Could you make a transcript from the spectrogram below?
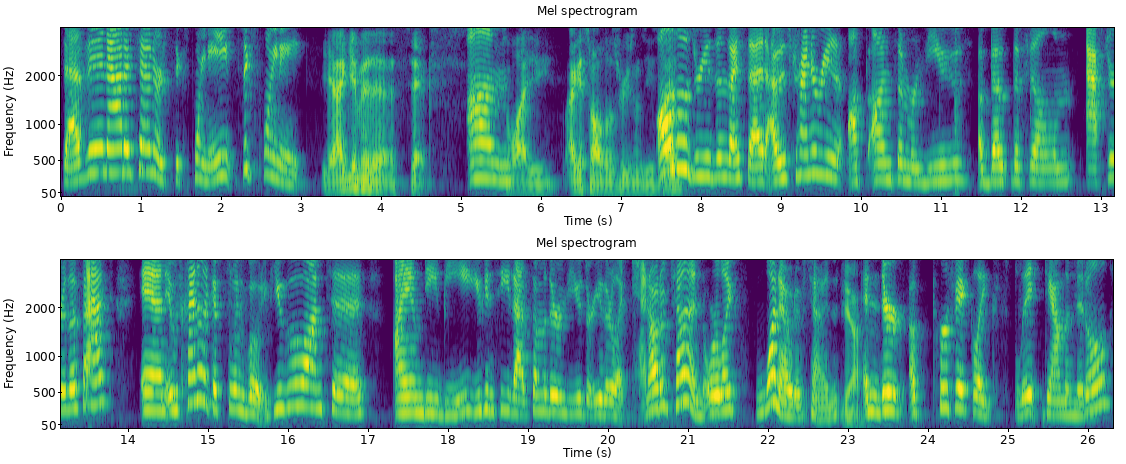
Seven out of ten or six point eight? Six point eight. Yeah, I give it a, a six. Um, so why do you? I guess all those reasons you said. all those reasons I said, I was trying to read up on some reviews about the film after the fact, and it was kind of like a swing vote. If you go on to IMDb, you can see that some of the reviews are either like 10 out of 10 or like 1 out of 10. Yeah. And they're a perfect like split down the middle,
